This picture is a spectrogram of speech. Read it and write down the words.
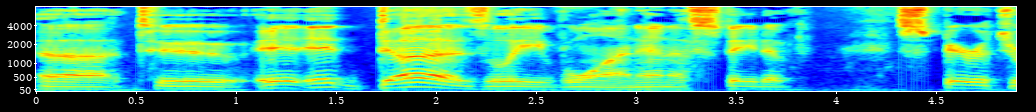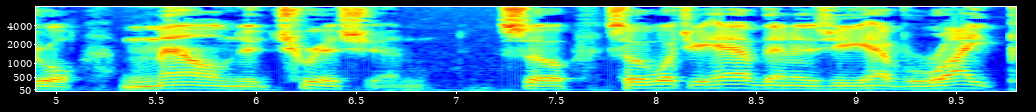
uh, to, it, it does leave one in a state of spiritual malnutrition so, so what you have then is you have ripe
